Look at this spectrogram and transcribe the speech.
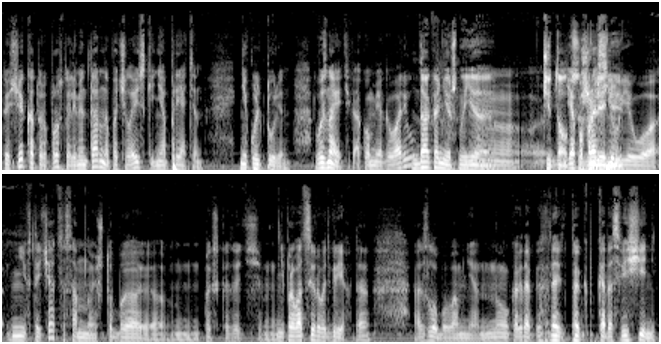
То есть человек, который просто элементарно по-человечески неопрятен, некультурен. Вы знаете, о ком я говорю? Да, конечно, я э, читал, Я попросил его не встречаться со мной, чтобы, так сказать, не провоцировать грех, да, злобу во мне. Но когда, когда священник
